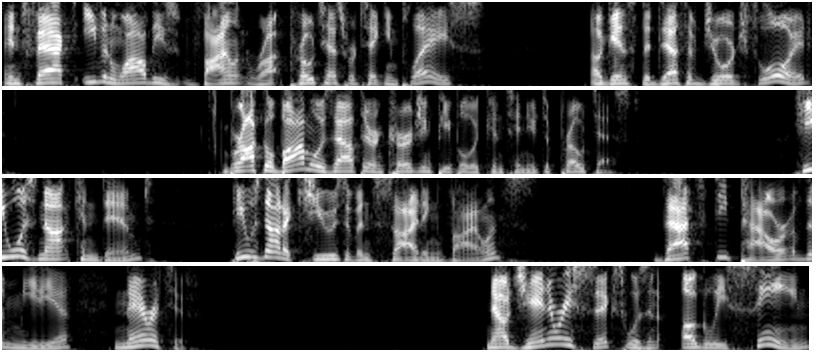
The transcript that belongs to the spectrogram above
In fact, even while these violent ro- protests were taking place against the death of George Floyd, Barack Obama was out there encouraging people to continue to protest. He was not condemned. He was not accused of inciting violence. That's the power of the media narrative. Now, January 6th was an ugly scene,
